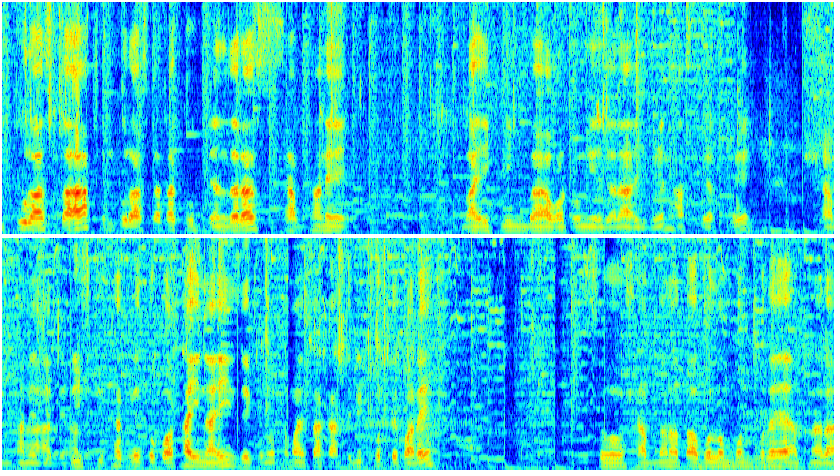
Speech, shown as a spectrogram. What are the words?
একটু রাস্তা কিন্তু রাস্তাটা খুব ডেঞ্জারাস সাবধানে বাইক কিংবা অটো নিয়ে যারা আসবেন আস্তে আস্তে সাবধানে যেতে বৃষ্টি থাকলে তো কথাই নাই যে কোনো সময় চাকা স্লিপ করতে পারে। তো সাবধানতা অবলম্বন করে আপনারা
